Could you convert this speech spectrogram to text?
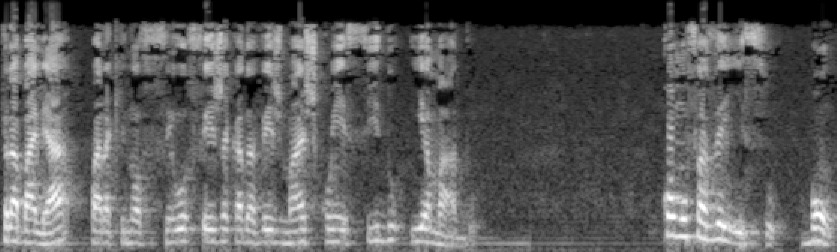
trabalhar para que nosso Senhor seja cada vez mais conhecido e amado. Como fazer isso? Bom,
